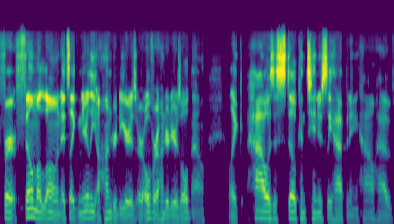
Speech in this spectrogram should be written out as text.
for film alone, it's like nearly a hundred years or over a hundred years old now. Like, how is this still continuously happening? How have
